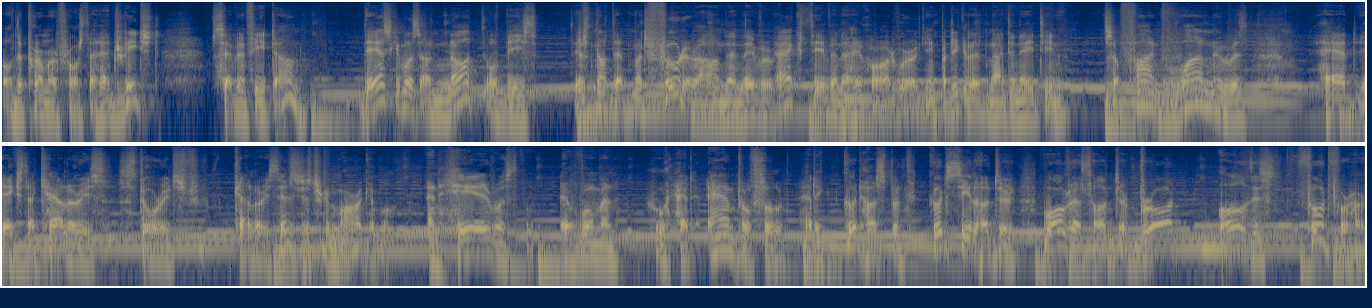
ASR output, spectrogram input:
of the permafrost that had reached seven feet down. The Eskimos are not obese. There's not that much food around, and they were active and hard work, in particular in 1918. So find one who was, had extra calories, storage calories. That's just remarkable. And here was a woman who had ample food, had a good husband, good seal hunter, walrus hunter, brought all this food for her.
